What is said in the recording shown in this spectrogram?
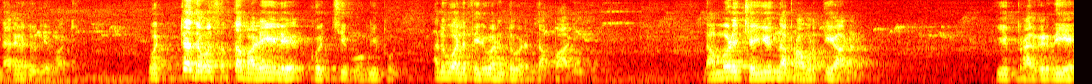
നരകതുല്യമാക്കി. ഒറ്റ ദിവസത്തെ മഴയിൽ കൊച്ചി മുങ്ങിപ്പോയി. അതുപോലെ തിരുവനന്തപുരം തമ്പാനൂർ നമ്മൾ ചെയ്യുന്ന പ്രവൃത്തിയാണ് ഈ പ്രകൃതിയെ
